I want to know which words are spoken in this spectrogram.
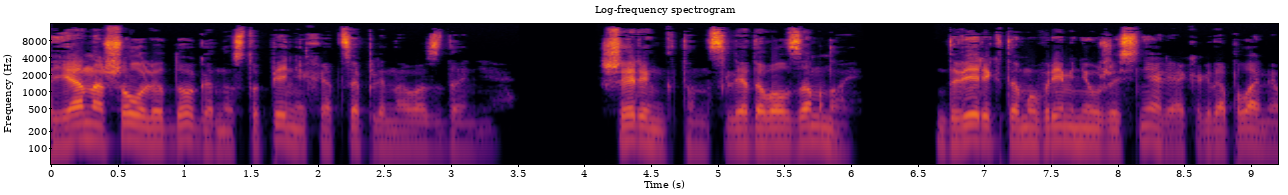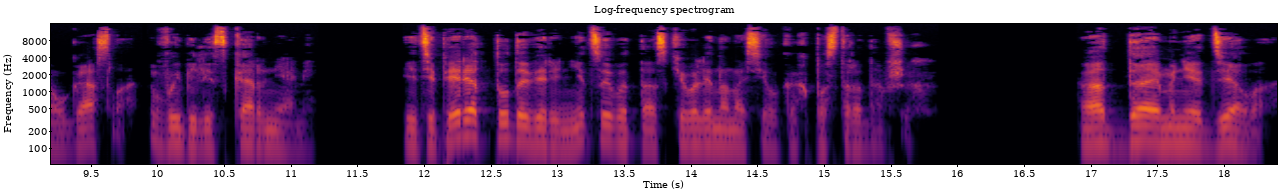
Я нашел Людога на ступенях оцепленного здания. Шерингтон следовал за мной. Двери к тому времени уже сняли, а когда пламя угасло, выбили с корнями. И теперь оттуда вереницы вытаскивали на носилках пострадавших. «Отдай мне дело!»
